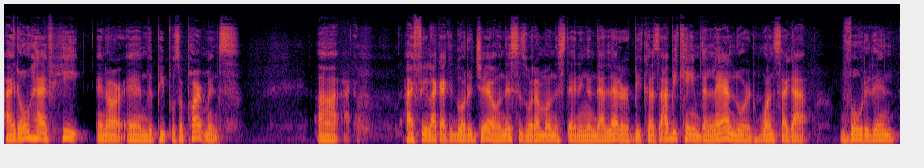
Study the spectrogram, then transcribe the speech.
I don't have heat in our in the people's apartments, uh, I feel like I could go to jail. And this is what I'm understanding in that letter because I became the landlord once I got voted in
